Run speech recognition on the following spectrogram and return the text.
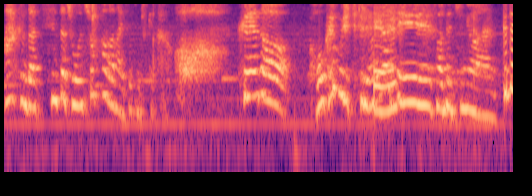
아 그럼 나 진짜 좋은 소파가 하나 있었으면 좋겠다. 그래서 거금을 들여. 네. 가 제일 저한테 중요한. 근데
